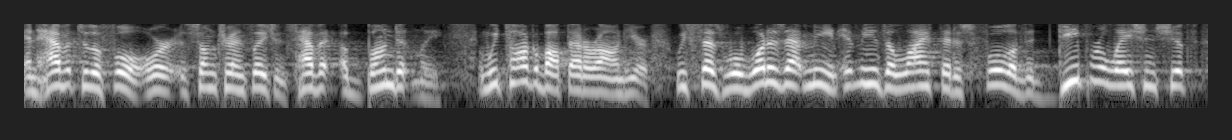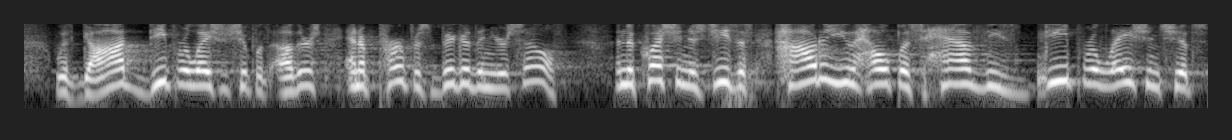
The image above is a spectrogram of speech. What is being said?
and have it to the full, or some translations, have it abundantly. And we talk about that around here. We says, well, what does that mean? It means a life that is full of a deep relationship with God, deep relationship with others, and a purpose bigger than yourself. And the question is, Jesus, how do you help us have these deep relationships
